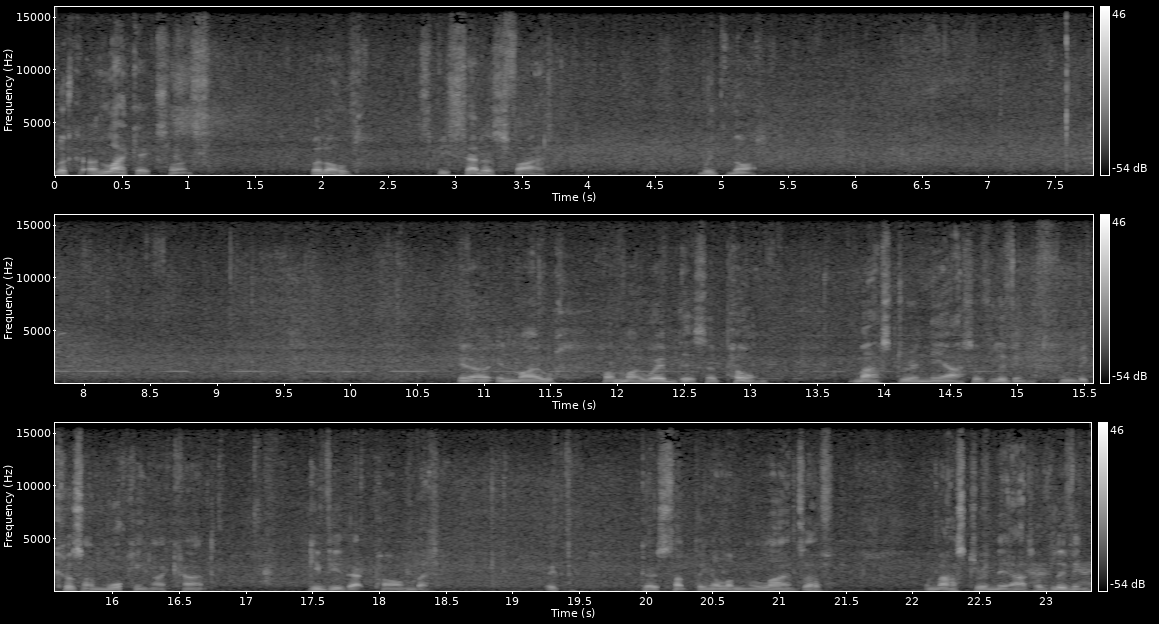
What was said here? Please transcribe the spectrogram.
look, I like excellence, but I'll be satisfied with not. You know, in my on my web there's a poem, Master in the Art of Living, and because I'm walking I can't give you that poem, but it goes something along the lines of a master in the art of living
